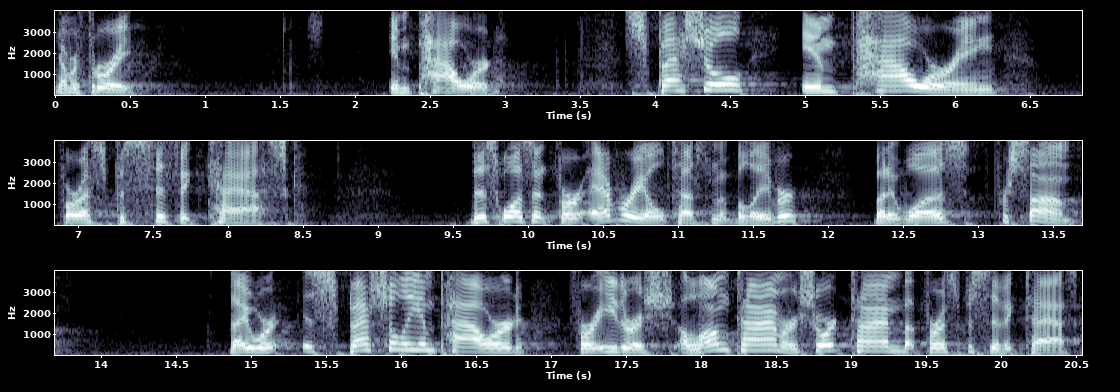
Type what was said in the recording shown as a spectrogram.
Number three, empowered. Special empowering for a specific task. This wasn't for every Old Testament believer, but it was for some. They were especially empowered for either a, sh- a, long time or a short time, but for a specific task.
